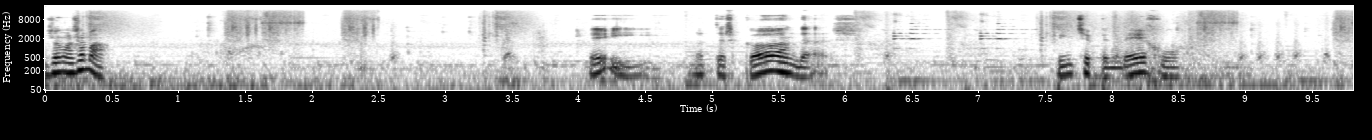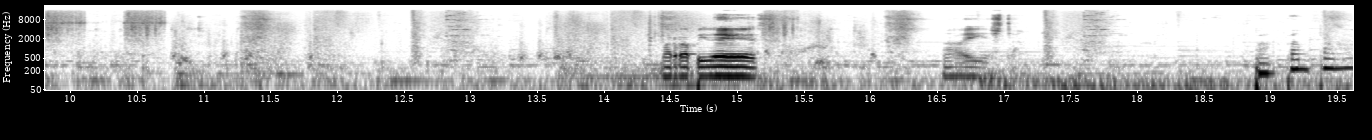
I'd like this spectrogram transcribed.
Asoma, asoma. ¡Ey! No te escondas. Pinche pendejo. Más rapidez. Ahí está. Pam, pam, pam.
